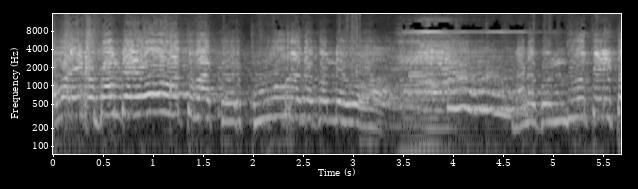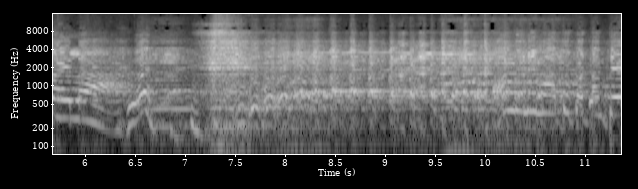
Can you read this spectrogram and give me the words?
ಅವಳೇನು ಗೊಂಬೆಯೋ ಅಥವಾ ಕರ್ಪೂರದ ಗೊಂಬೆಯೋ ನನಗೊಂದೂ ತಿಳಿತಾ ಇಲ್ಲ. ಅಂಗಡಿ ಮಾತು ಕೊಟ್ಟಂತೆ.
